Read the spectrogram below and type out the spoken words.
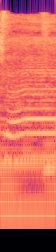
said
